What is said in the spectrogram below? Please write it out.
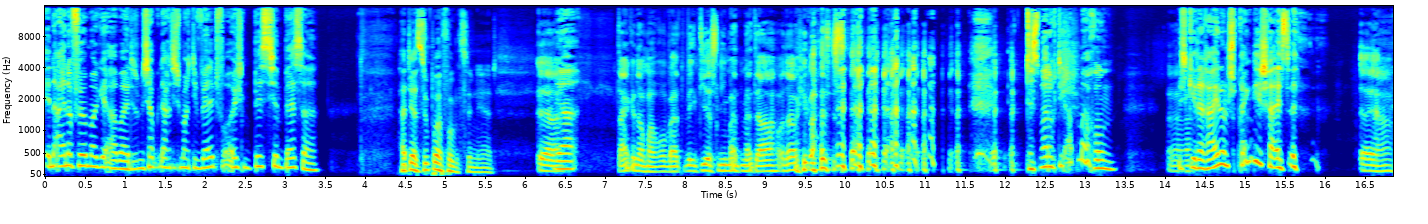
in einer Firma gearbeitet und ich habe gedacht, ich mache die Welt für euch ein bisschen besser. Hat ja super funktioniert. ja. Ja, Danke nochmal, Robert. Wegen dir ist niemand mehr da, oder? Wie war das? das war doch die Abmachung. Ich gehe da rein und spreng die Scheiße. ja, ja.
